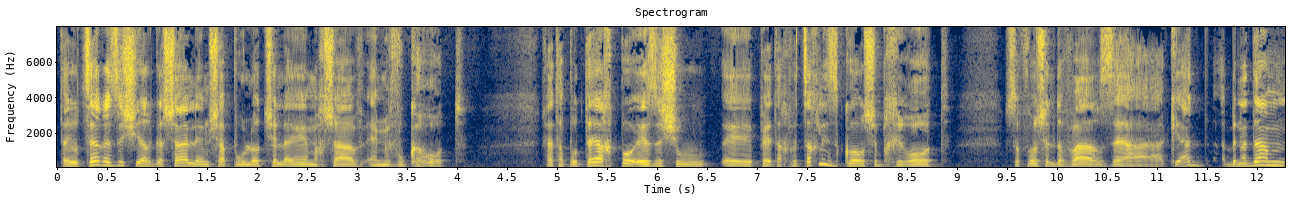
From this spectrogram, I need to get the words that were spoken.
אתה יוצר איזושהי הרגשה עליהם שהפעולות שלהם עכשיו הן מבוקרות. שאתה פותח פה איזשהו אה, פתח, וצריך לזכור שבחירות, בסופו של דבר זה ה... כי עד הבן אדם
